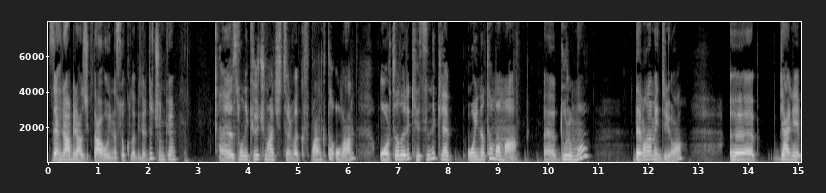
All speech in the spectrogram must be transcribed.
Zehra birazcık daha oyuna sokulabilirdi. Çünkü e, son 2-3 maçtır Vakıfbank'ta olan ortaları kesinlikle oynatamama e, durumu devam ediyor. E, yani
